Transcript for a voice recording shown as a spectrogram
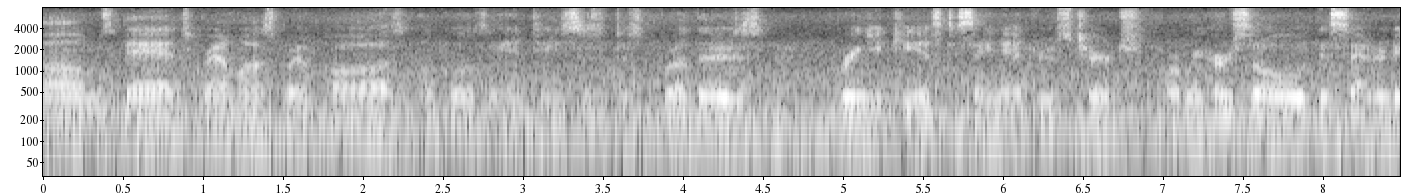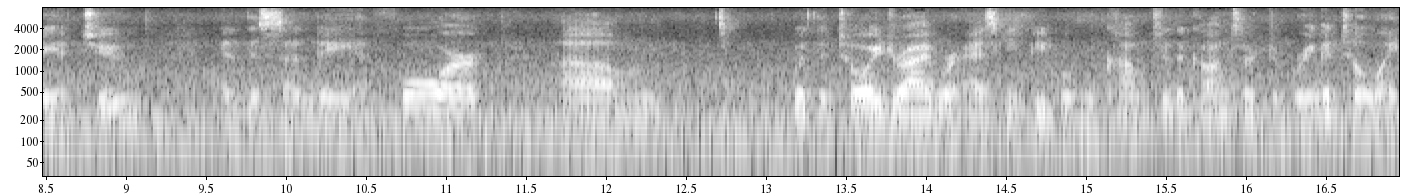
moms, dads, grandmas, grandpas, uncles, aunties, sisters, brothers. Bring your kids to St. Andrew's Church for rehearsal this Saturday at 2 and this Sunday at 4. Um, with the toy drive, we're asking people who come to the concert to bring a toy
